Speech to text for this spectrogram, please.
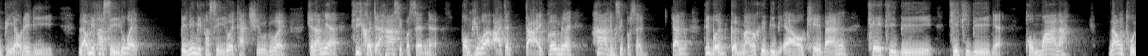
NPL ได้ดี แล้วมีภาษีด้วย ปีนี้มีภาษีด้วย tax shield ด้วย ฉะนั้นเนี่ยที่เคยจ่าย 50%เนี่ยผมคิดว่าอาจจะจ่ายเพิ่มไม่ได้ 5-10%ฉะนั้นที่เบิร์นเกิดมาก็คือ BBL KBank KTB TTB เนี่ยผมว่านะนักลงทุน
